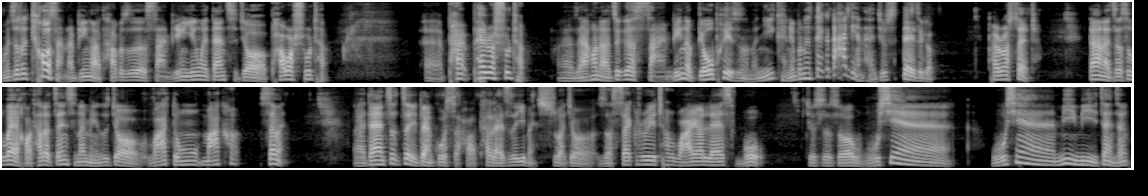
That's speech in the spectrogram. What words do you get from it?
我们知道跳伞的兵啊，他不是伞兵，英文单词叫 Parashooter，呃，Parashooter，呃，然后呢，这个伞兵的标配是什么？你肯定不能带个大电台，就是带这个 Parasite。当然了，这是外号，他的真实的名字叫瓦东马克。seven，呃，当然这这一段故事哈，它来自一本书啊，叫《The Secret Wireless War》，就是说无线无线秘密战争，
